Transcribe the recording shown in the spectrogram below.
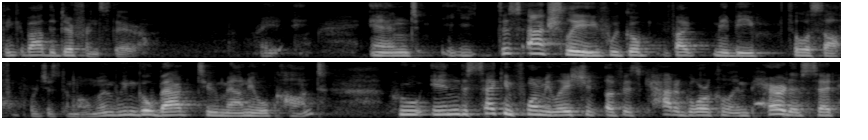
Think about the difference there. Right? And this actually, if we go, if I maybe philosophical for just a moment, we can go back to Immanuel Kant, who in the second formulation of his categorical imperative said,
